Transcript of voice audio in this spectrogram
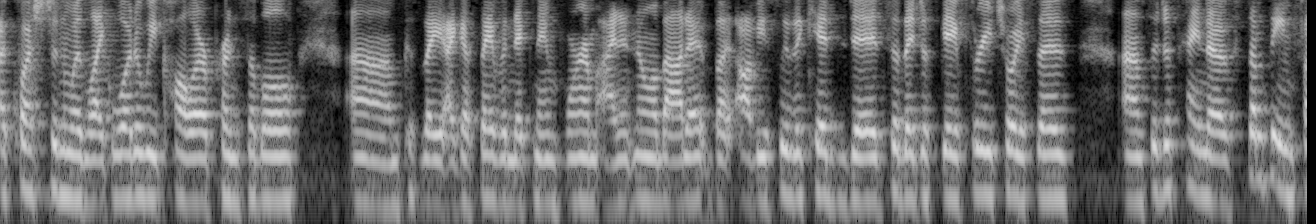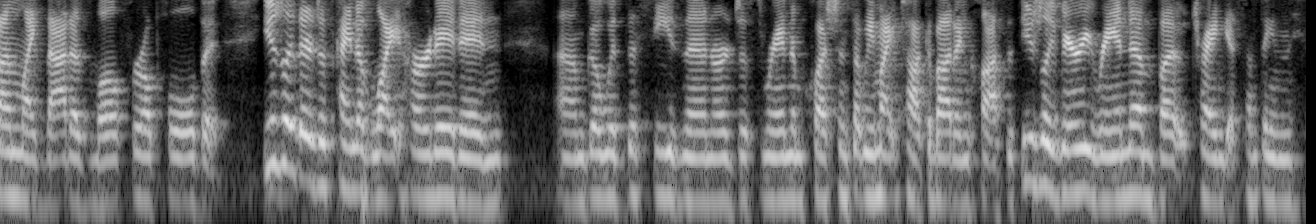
a question with like what do we call our principal? Because um, they i guess they have a nickname for him. I didn't know about it but obviously the kids did so they just gave three choices. Um, so just kind of something fun like that as well for a poll but usually they're just kind of lighthearted and um, go with the season or just random questions that we might talk about in class. It's usually very random, but try and get something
